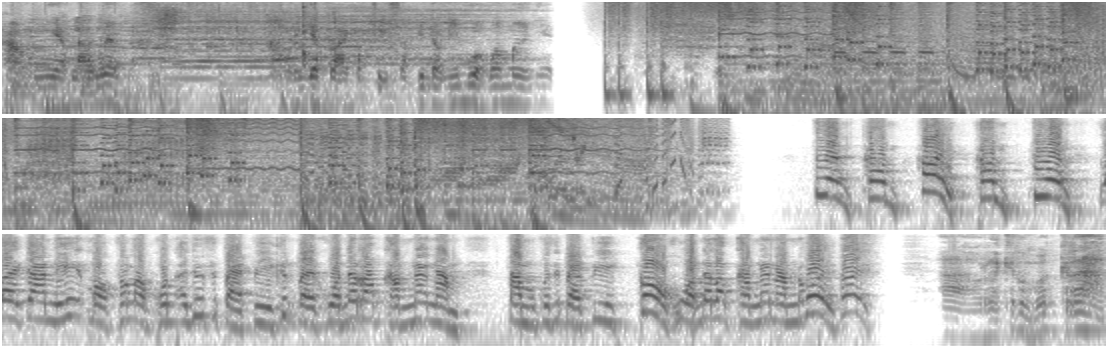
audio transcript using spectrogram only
เอาเงียบแล้วเนี่ยเอาเรียบร้อยกับสีสปินดอกนี้บวกว่ามือเนี่ย อนคำให้คำเตือน รายการนี้เหมาะสำหรับคนอายุ 18 ปีขึ้นไปควรได้รับคำแนะนำต่ำกว่า 18 ปีก็ควรได้รับคำแนะนำนะเว้ยเฮ้ยเอาละครับผมว่ากราบ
